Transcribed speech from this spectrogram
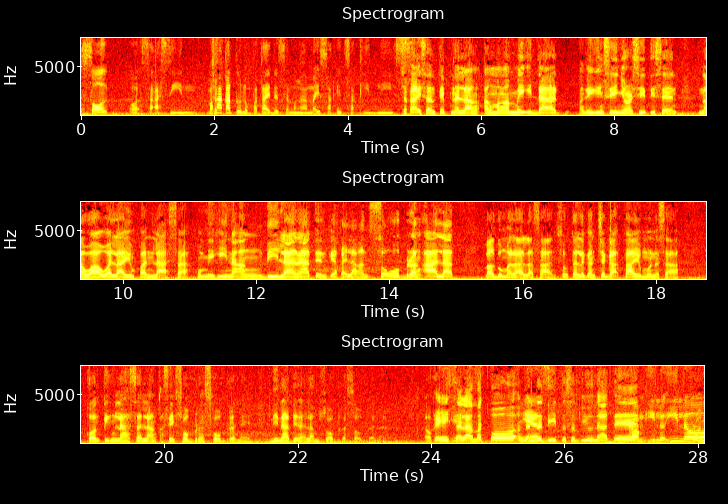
salt o sa asin. Makakatulong pa tayo dun sa mga may sakit sa kidneys. Tsaka isang tip na lang, ang mga may edad, magiging senior citizen, nawawala yung panlasa. Humihina ang dila natin, kaya kailangan sobrang alat bago malalasan. So talagang tiyaga tayo muna sa konting lasa lang kasi sobra-sobra na eh. Hindi natin alam sobra-sobra na. Okay, Yes. salamat po. Ang ganda Yes. dito sa view natin. From Iloilo. From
